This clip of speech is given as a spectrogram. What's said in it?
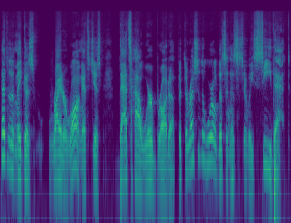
that doesn't make us right or wrong. That's just that's how we're brought up. But the rest of the world doesn't necessarily see that.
